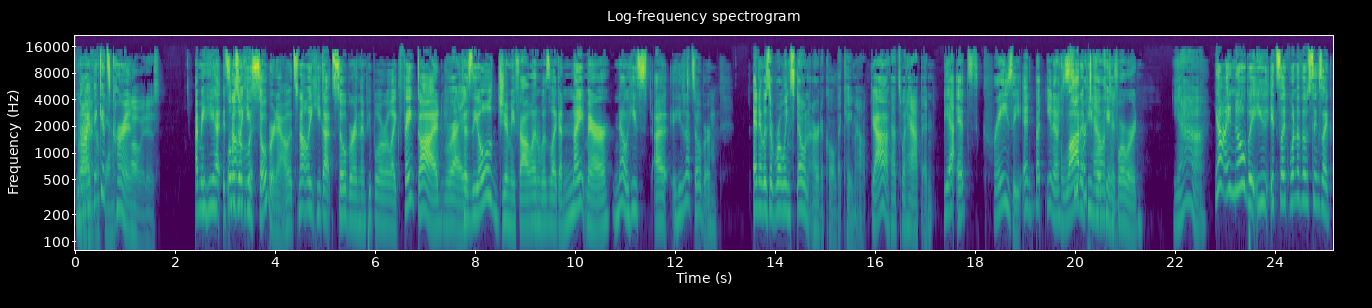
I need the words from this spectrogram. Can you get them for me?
No, I think or it's former- current. Oh, it is. I mean, he ha- it's Well, not it like what- he's sober now. It's not like he got sober and then people were like, "Thank God," Right. Because the old Jimmy Fallon was like a nightmare. No, he's uh he's not sober. and it was a Rolling Stone article that came out. Yeah, That's what happened. Yeah, it's crazy. And but you know, a lot of people came forward. Yeah. Yeah, I know, but you it's like one of those things like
